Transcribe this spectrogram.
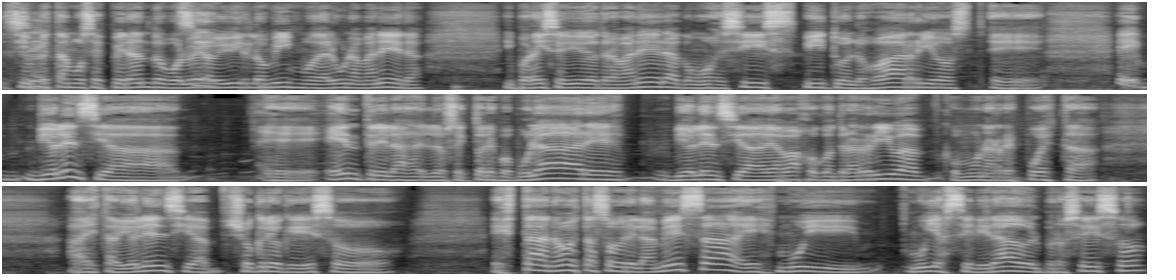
Siempre Sí. estamos esperando volver Sí. a vivir lo mismo de alguna manera. Y por ahí se vive de otra manera, como vos decís, Pitu en los barrios. eh, violencia. eh, entre la- los sectores populares, violencia de abajo contra arriba, como una respuesta a esta violencia. Yo creo que eso está, ¿no? Está sobre la mesa, es muy, muy acelerado el proceso.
